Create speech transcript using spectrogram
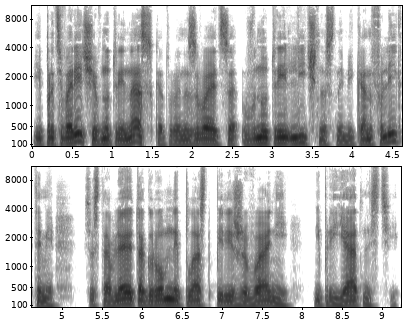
и противоречия внутри нас, которые называются внутриличностными конфликтами, составляют огромный пласт переживаний, неприятностей,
